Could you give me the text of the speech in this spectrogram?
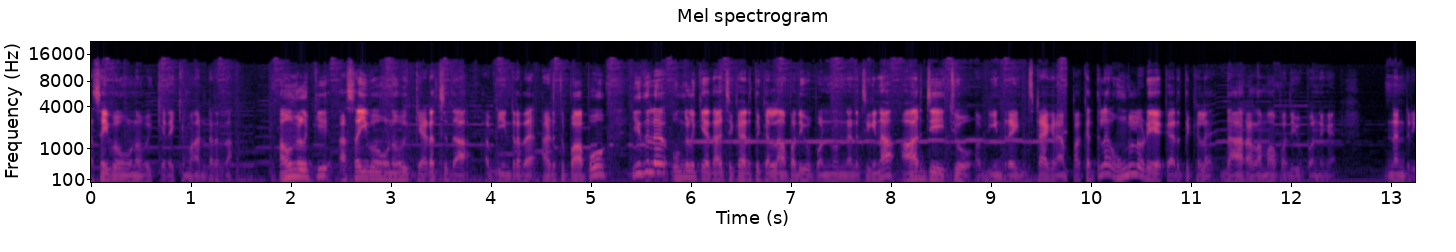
அசைவ உணவு கிடைக்குமான்றது தான் அவங்களுக்கு அசைவ உணவு கிடைச்சதா அப்படின்றத அடுத்து பார்ப்போம். இதில் உங்களுக்கு ஏதாச்சும் கருத்துக்கள்லாம் பதிவு பண்ணணும்னு நினச்சிங்கன்னா ஆர்ஜே ஜோ அப்படின்ற இன்ஸ்டாகிராம் பக்கத்தில் உங்களுடைய கருத்துக்களை தாராளமாக பதிவு பண்ணுங்கள் நன்றி.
